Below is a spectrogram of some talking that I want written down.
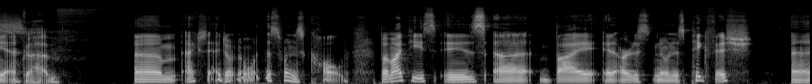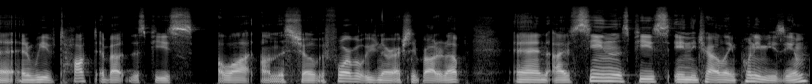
Yeah. go ahead. Um, actually, I don't know what this one is called, but my piece is uh, by an artist known as Pigfish, uh, and we've talked about this piece a lot on this show before, but we've never actually brought it up. And I've seen this piece in the Traveling Pony Museum,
